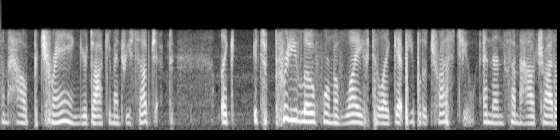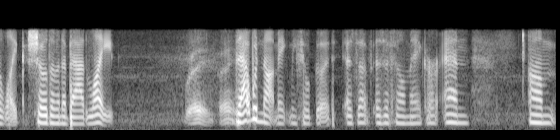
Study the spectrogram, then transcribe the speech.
somehow betraying your documentary subject. Like it's a pretty low form of life to like get people to trust you and then somehow try to like show them in a bad light. Right, right. That would not make me feel good as a as a filmmaker. And um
